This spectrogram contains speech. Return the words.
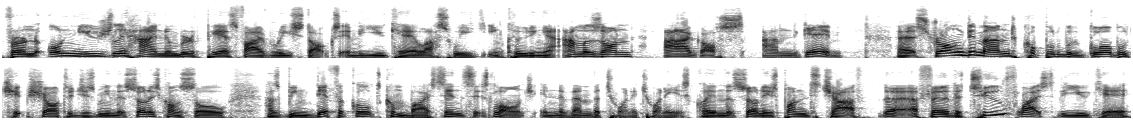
for an unusually high number of PS5 restocks in the UK last week, including at Amazon, Argos, and Game. Uh, strong demand coupled with global chip shortages mean that Sony's console has been difficult to come by since its launch in November 2020. It's claimed that Sony is planning to chart a further two flights to the UK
